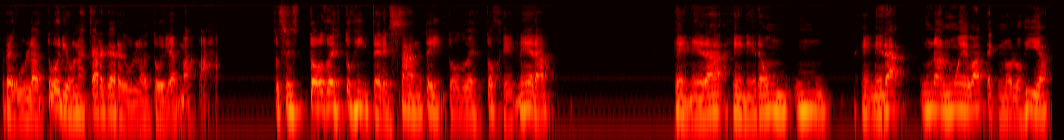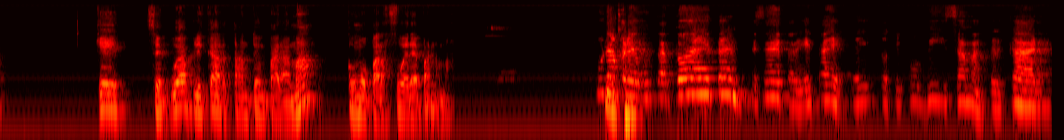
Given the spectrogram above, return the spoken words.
regulatoria, una carga regulatoria más baja. Entonces todo esto es interesante y todo esto genera genera, genera, un, un, genera una nueva tecnología que se puede aplicar tanto en Panamá como para fuera de Panamá. Una pregunta, todas estas empresas de tarjetas de crédito tipo Visa, Mastercard,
